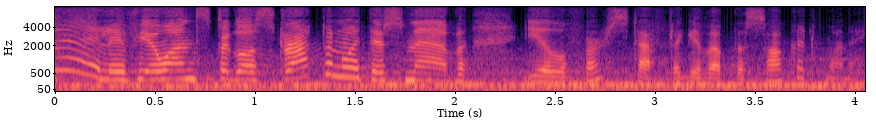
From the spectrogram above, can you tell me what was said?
Well, if you wants to go strapping with this nab, you'll first have to give up the socket money.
